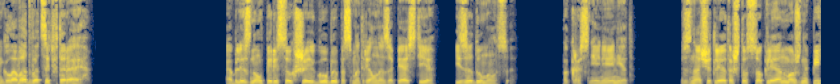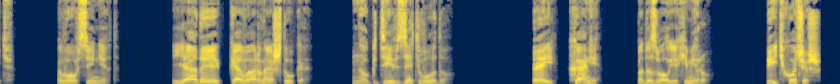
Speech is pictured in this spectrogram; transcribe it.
Глава двадцать вторая. Облизнул пересохшие губы, посмотрел на запястье и задумался. Покраснения нет. Значит ли это, что сок лиан можно пить? Вовсе нет. Яды — коварная штука. Но где взять воду? «Эй, Хани!» — подозвал я Химеру. «Пить хочешь?»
